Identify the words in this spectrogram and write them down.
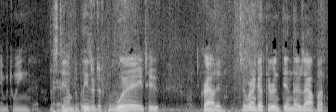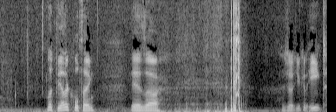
in between the stems but these are just way too crowded so we're gonna go through and thin those out but look the other cool thing is uh is you can eat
